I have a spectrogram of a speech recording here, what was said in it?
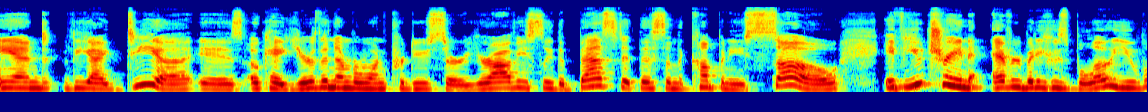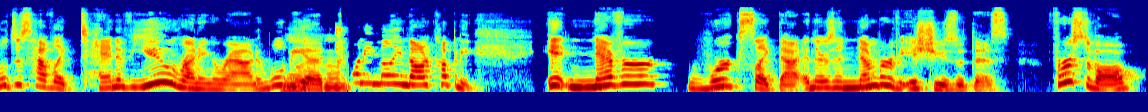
And the idea is okay, you're the number one producer. You're obviously the best at this in the company. So if you train everybody who's below you, we'll just have like 10 of you running around and we'll be mm-hmm. a $20 million company. It never works like that. And there's a number of issues with this. First of all,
